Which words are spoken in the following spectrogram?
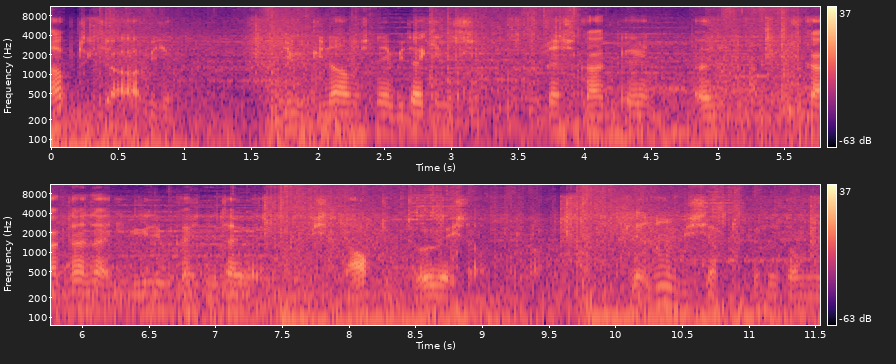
Ne yaptık ya abicim? Bizim günahımız ne bir dahakiniz burada şu karakterin ön, şu karakterle ilgili birkaç detay verin. Biz ne yaptık tövbe estağfurullah. Planını biz yaptık mesela zombi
